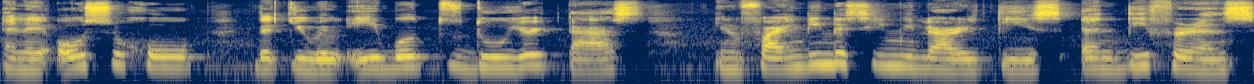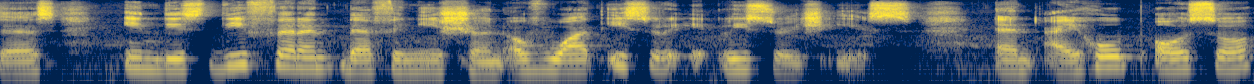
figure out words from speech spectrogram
and I also hope that you will able to do your task in finding the similarities and differences in this different definition of what is re research is. And I hope also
